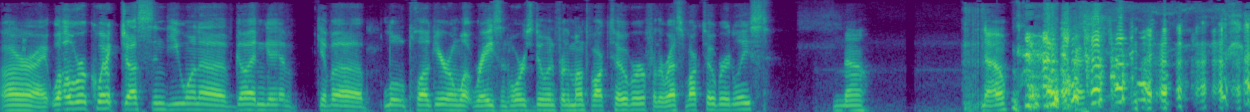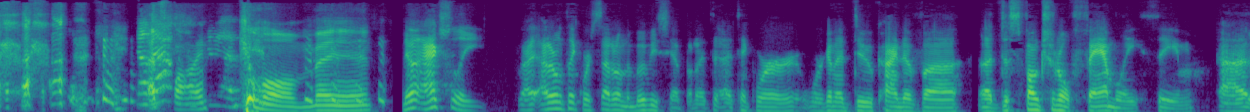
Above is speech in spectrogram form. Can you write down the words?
All right. Well, real quick, Justin, do you want to go ahead and give give a little plug here on what Raised in Horror's doing for the month of October, for the rest of October at least? No. No. Now That's that fine. Come on, man. No, actually, I, I don't think we're set on the movies yet, but I, th- I think we're we're gonna do kind of uh, a dysfunctional family theme. Uh,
